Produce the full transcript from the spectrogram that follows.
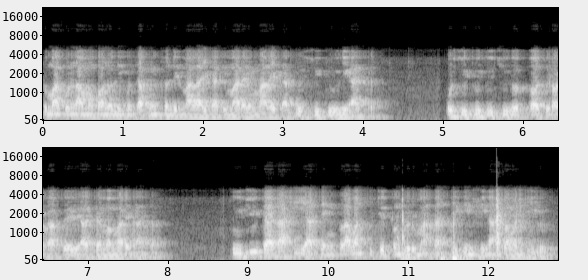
Tumakul namo kono li ngucap ingsun lil malaikat maring malaikat usjudu li Adam. Usjudu sujud to sira kabeh Adam maring Adam. Sujud tahiyatin kelawan sujud penghormatan di insina kelawan dulu.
